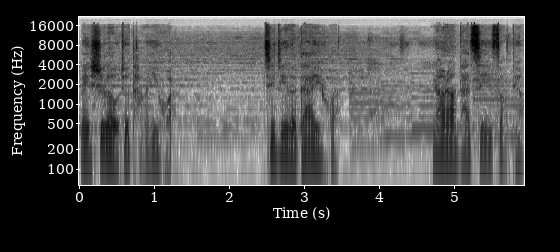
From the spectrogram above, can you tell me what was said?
没事了，我就躺一会儿，静静的待一会儿。然后让他自己走掉。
